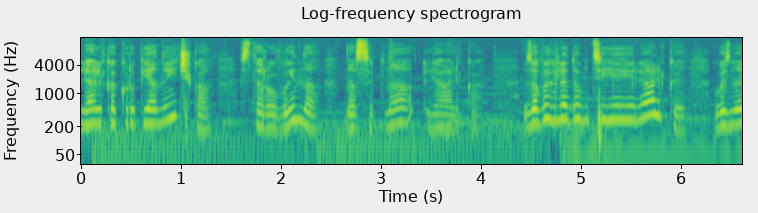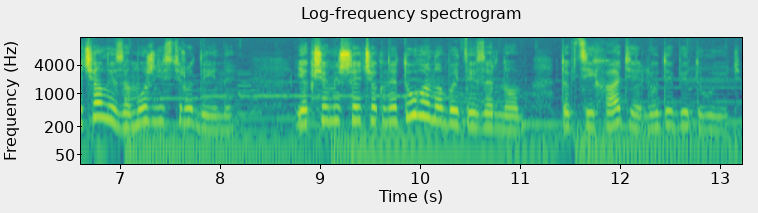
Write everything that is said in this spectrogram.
Лялька-круп'яничка старовинна насипна лялька. За виглядом цієї ляльки визначали заможність родини. Якщо мішечок не туго набитий зерном, то в цій хаті люди бідують.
